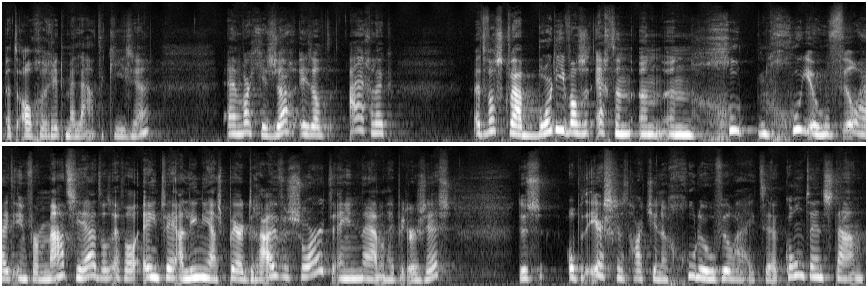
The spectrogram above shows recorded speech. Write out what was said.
het algoritme laten kiezen. En wat je zag is dat eigenlijk het was qua body was het echt een, een, een, goed, een goede hoeveelheid informatie. Het was echt wel 1, 2 alinea's per druivensoort. En nou ja, dan heb je er zes. Dus op het eerste gezicht had je een goede hoeveelheid uh, content staan.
